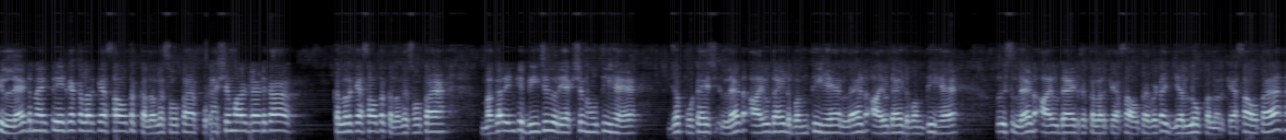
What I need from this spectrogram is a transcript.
कि लेड नाइट्रेट का कलर कैसा होता है? कलरलेस होता है। पोटेशियम आयोडाइड का कलर कैसा होता है? कलरलेस होता है। मगर इनके बीच जो रिएक्शन होती है, जब पोटेश, लेड आयोडाइड बनती है, लेड आयोडाइड बनती है तो इस लेड आयोडाइड का कलर कैसा होता है बेटा? येलो कलर कैसा होता है?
